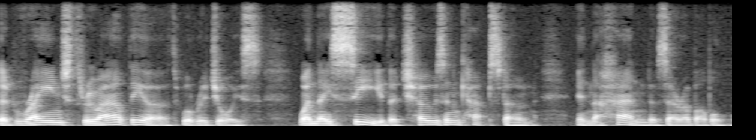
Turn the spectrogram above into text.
that range throughout the earth will rejoice when they see the chosen capstone in the hand of Zerubbabel.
